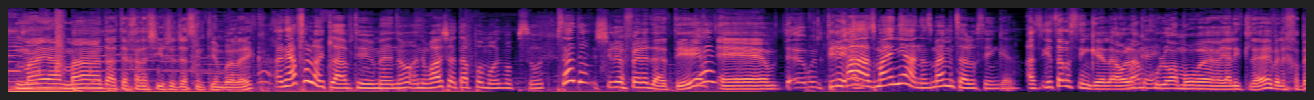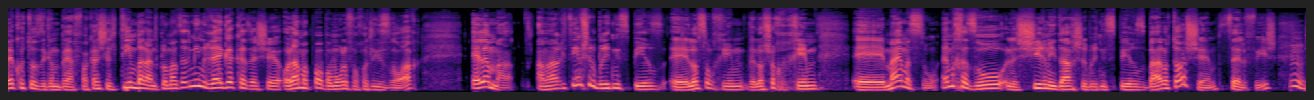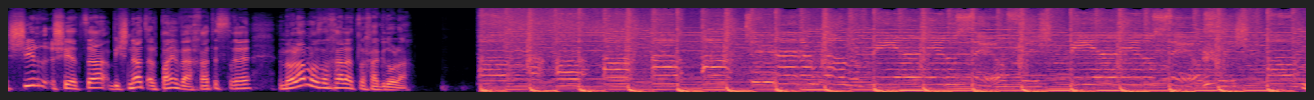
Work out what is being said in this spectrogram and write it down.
מה דעתך על השיר של ג'סטין טימברלייק? אני אף פעם לא התלהבתי ממנו, אני רואה שאתה פה מאוד מבסוט. בסדר. שיר יפה לדעתי. כן. אה, תראי... מה, אז מה העניין? אז מה אם יצא לו סינגל? אז יצא לו סינגל, העולם אוקיי. כולו אמור היה להתלהב ולחבק אותו, זה גם בהפקה של טימבלנד, כלומר זה מין רגע כזה שעולם הפופ אמור לפחות לזרוח. אלא מה, המעריצים של בריטני ספירס אה, לא סולחים ולא שוכחים. אה, מה הם עשו? הם חזרו לשיר נידח של בריטני ספירס, בעל אותו השם, Selfish, mm. שיר שיצא בשנת 2011, ומעולם לא זכה להצלחה גדולה.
